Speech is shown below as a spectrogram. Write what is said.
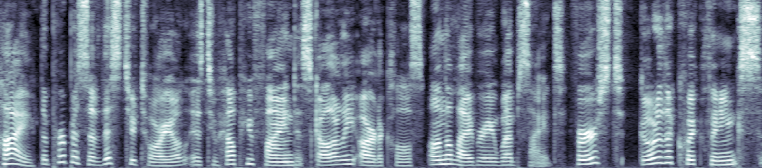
Hi, the purpose of this tutorial is to help you find scholarly articles on the library website. First, go to the quick links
